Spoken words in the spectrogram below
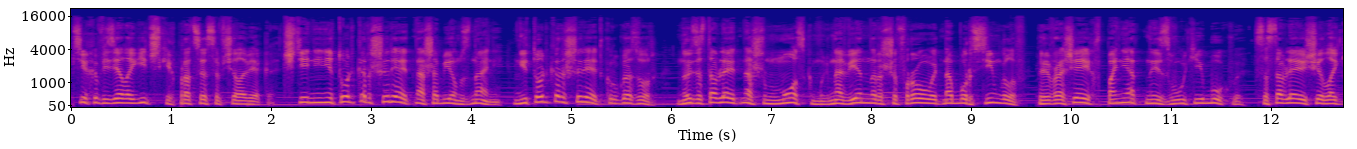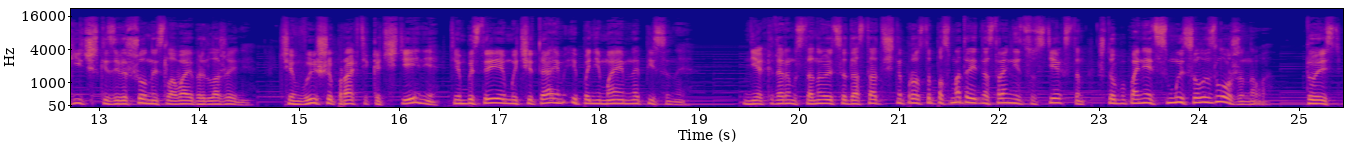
психофизиологических процессов человека. Чтение не только расширяет наш объем знаний, не только расширяет кругозор, но и заставляет наш мозг мгновенно расшифровывать набор символов, превращая их в понятные звуки и буквы, составляющие логически завершенные слова и предложения. Чем выше практика чтения, тем быстрее мы читаем и понимаем написанное. Некоторым становится достаточно просто посмотреть на страницу с текстом, чтобы понять смысл изложенного. То есть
